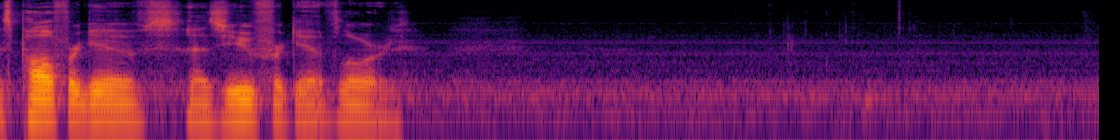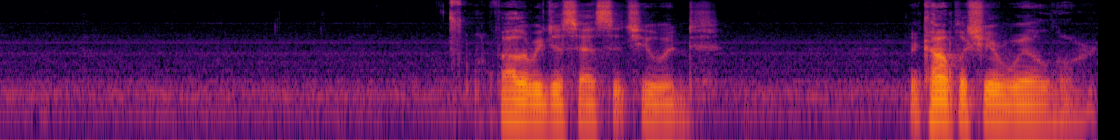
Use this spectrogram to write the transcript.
As Paul forgives, as you forgive, Lord. Father, we just ask that you would accomplish your will, Lord.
